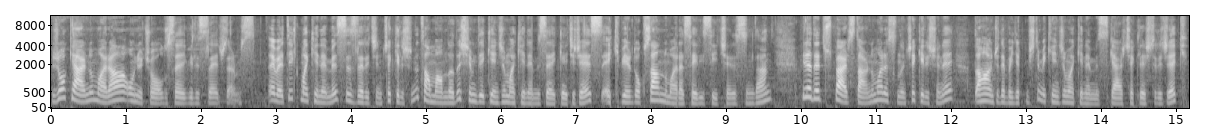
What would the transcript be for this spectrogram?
Joker numara 13 oldu sevgili izleyicilerimiz. Evet ilk makinemiz sizler için çekilişini tamamladı. Şimdi ikinci makinemize geçeceğiz. Ek 190 numara serisi içerisinden bir adet Superstar numarasının çekilişini daha önce de belirtmiştim. İkinci makinemiz gerçekleştirecek.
